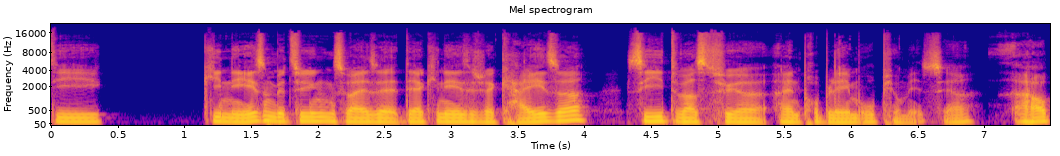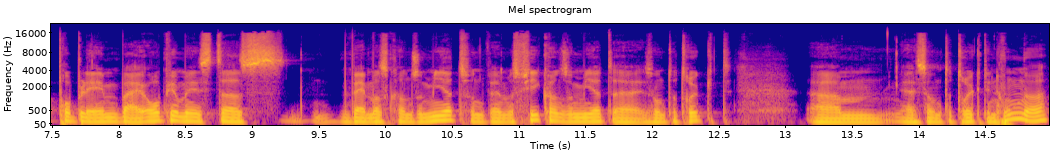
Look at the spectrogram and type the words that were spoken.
die Chinesen bzw. der chinesische Kaiser sieht, was für ein Problem Opium ist. Ja. Hauptproblem bei Opium ist, dass wenn man es konsumiert und wenn man es viel konsumiert, äh, es unterdrückt, ähm, es unterdrückt den Hunger,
